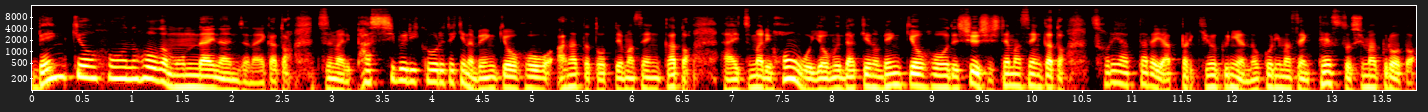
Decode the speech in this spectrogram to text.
勉強法の方が問題なんじゃないかと。つまり、パッシブリコール的な勉強法をあなたとってませんかと。はい、つまり本を読むだけの勉強法でで終始してませんかと。それやったらやっぱり記憶には残りません。テストしまくろうと。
